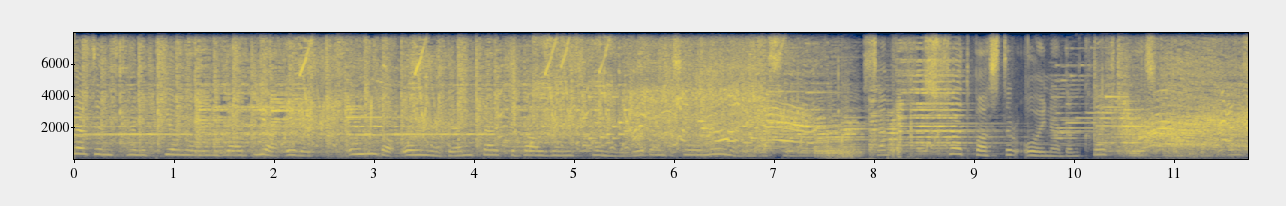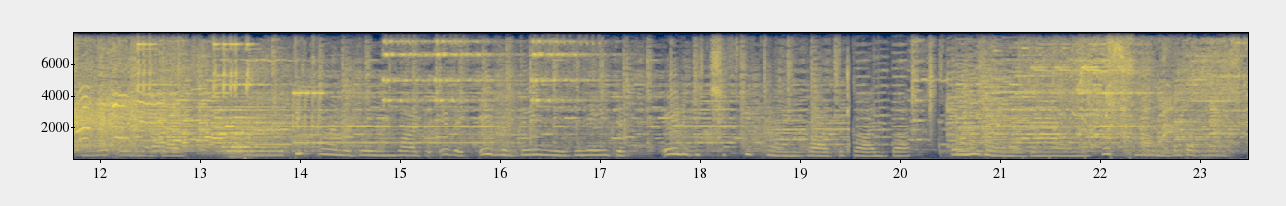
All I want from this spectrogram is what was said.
Bir tane piyano oyunu vardı ya evet onu da oynadım. Belki de bazılarınız bilmiyor. Ben çoğunu oynadım aslında. Sen Squad Buster oynadım. Clash Quest oynadım. Royale oynadım. Ee, bir tane de oyun vardı. Evet Everday miydi neydi? Öyle bir çiftlik oyunu vardı galiba. Onu da oynadım yani. Hepsini oynadım. Tabii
